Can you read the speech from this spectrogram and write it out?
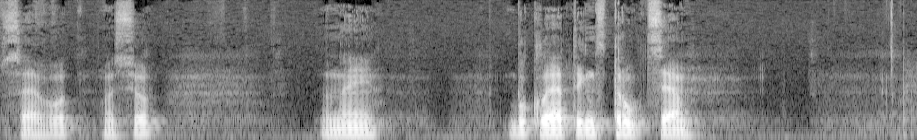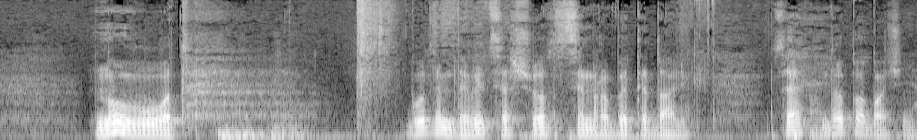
Все, от ось. все. До неї буклет, інструкція. Ну от. Будемо дивитися, що з цим робити далі. Все, до побачення.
